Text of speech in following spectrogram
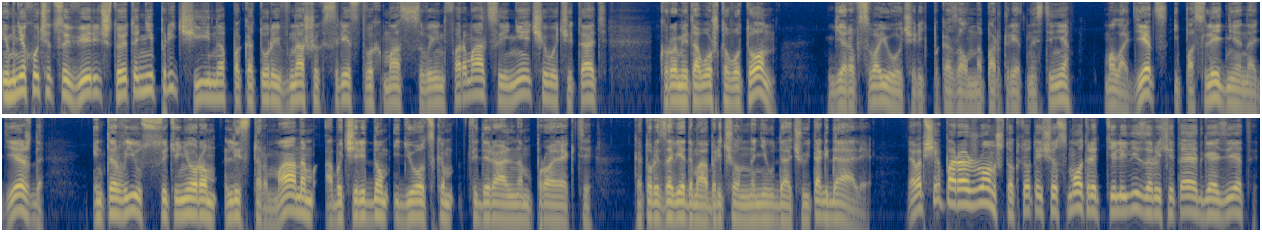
И мне хочется верить, что это не причина, по которой в наших средствах массовой информации нечего читать, кроме того, что вот он, Гера в свою очередь показал на портрет на стене, молодец и последняя надежда, интервью с сутенером Листерманом об очередном идиотском федеральном проекте, который заведомо обречен на неудачу и так далее. Я вообще поражен, что кто-то еще смотрит телевизор и читает газеты.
